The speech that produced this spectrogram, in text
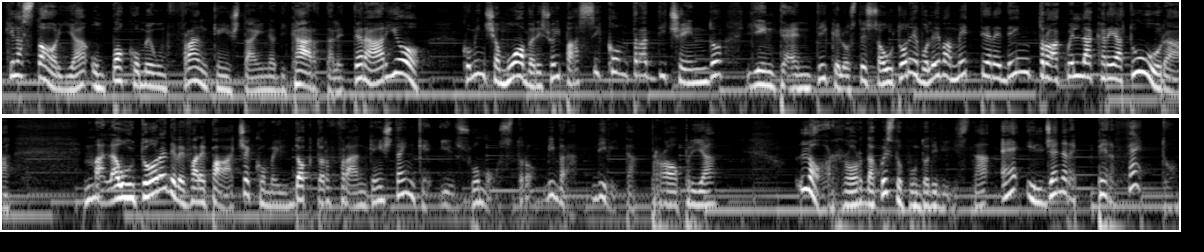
che la storia, un po' come un Frankenstein di carta letterario, comincia a muovere i suoi passi contraddicendo gli intenti che lo stesso autore voleva mettere dentro a quella creatura ma l'autore deve fare pace come il dottor Frankenstein che il suo mostro vivrà di vita propria. L'horror, da questo punto di vista, è il genere perfetto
